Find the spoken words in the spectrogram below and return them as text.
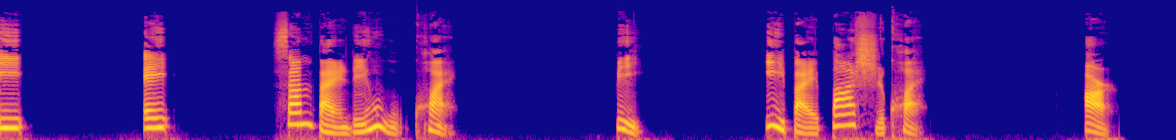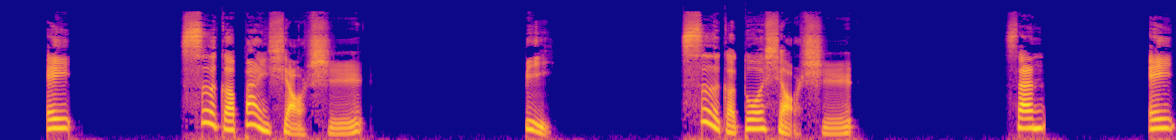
一 A 三百零五块，B 一百八十块。二 A 四个半小时，B 四个多小时。三 A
